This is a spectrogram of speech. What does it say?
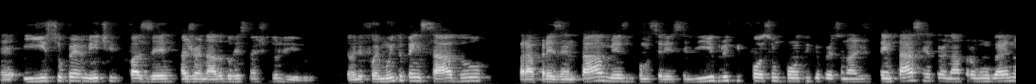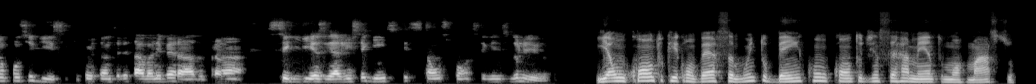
é, e isso permite fazer a jornada do restante do livro. Então ele foi muito pensado para apresentar mesmo como seria esse livro e que fosse um ponto em que o personagem tentasse retornar para algum lugar e não conseguisse, que portanto ele estava liberado para seguir as viagens seguintes, que são os pontos seguintes do livro. E é um conto que conversa muito bem com o conto de encerramento, Mormaço,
